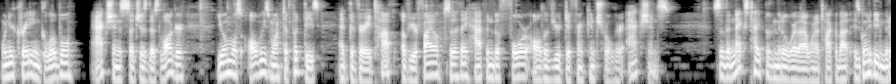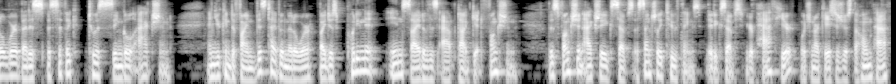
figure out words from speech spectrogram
when you're creating global actions such as this logger, you almost always want to put these at the very top of your file so that they happen before all of your different controller actions. So the next type of middleware that I want to talk about is going to be middleware that is specific to a single action. And you can define this type of middleware by just putting it inside of this app.get function. This function actually accepts essentially two things. It accepts your path here, which in our case is just the home path,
